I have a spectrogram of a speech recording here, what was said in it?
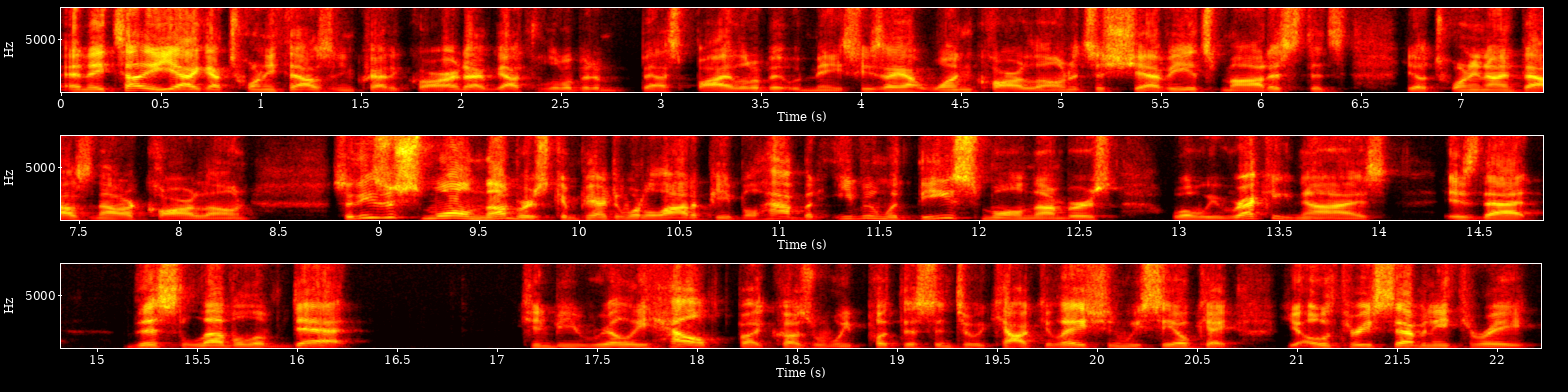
and they tell you, yeah, I got 20,000 in credit card. I've got a little bit of Best Buy, a little bit with Macy's. I got one car loan. It's a Chevy. It's modest. It's, you know, $29,000 car loan. So these are small numbers compared to what a lot of people have. But even with these small numbers, what we recognize is that this level of debt can be really helped because when we put this into a calculation, we see, okay, you owe 373.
